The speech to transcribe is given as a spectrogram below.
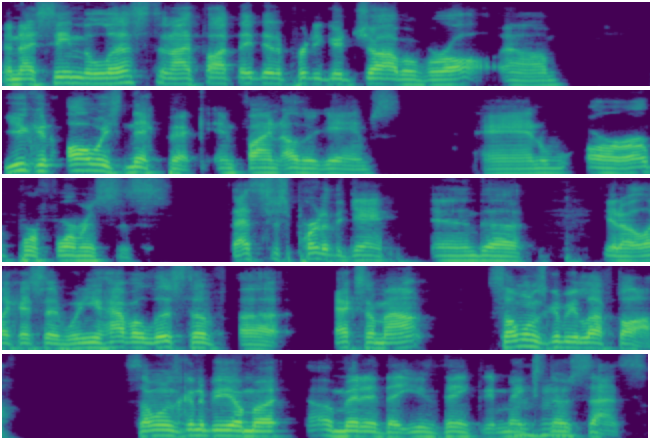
and I seen the list, and I thought they did a pretty good job overall. Um, you can always nitpick and find other games and or performances. That's just part of the game, and uh, you know, like I said, when you have a list of uh, X amount, someone's going to be left off. Someone's going to be omi- omitted that you think it makes no sense.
